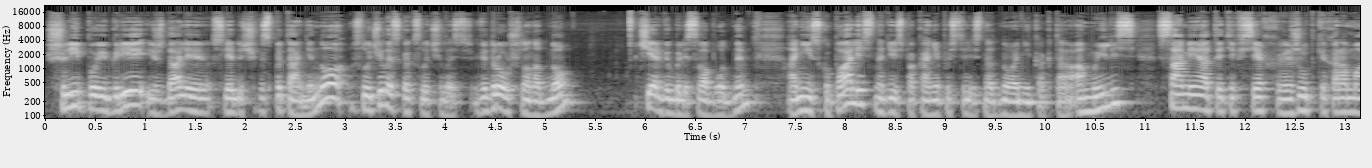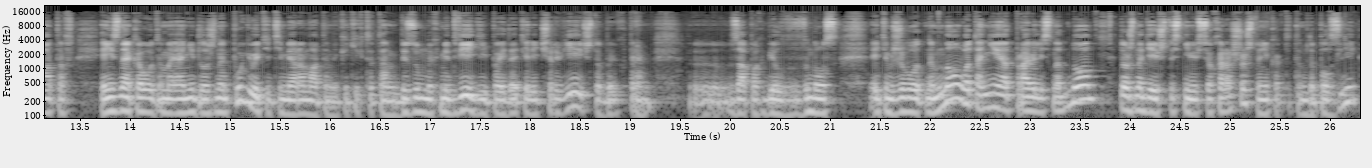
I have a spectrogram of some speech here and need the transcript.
шли по игре и ждали следующих испытаний. Но случилось, как случилось. Ведро ушло на дно, Черви были свободны, они искупались, надеюсь, пока не опустились на дно, они как-то омылись сами от этих всех жутких ароматов. Я не знаю, кого там они должны отпугивать этими ароматами, каких-то там безумных медведей, поедателей червей, чтобы их прям э, запах бил в нос этим животным. Но вот они отправились на дно, тоже надеюсь, что с ними все хорошо, что они как-то там доползли,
